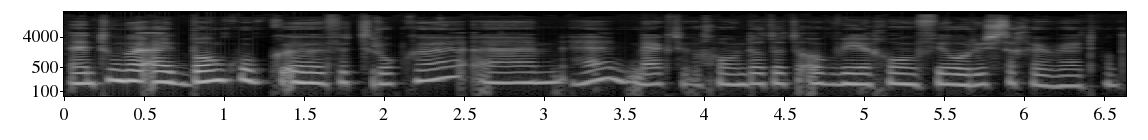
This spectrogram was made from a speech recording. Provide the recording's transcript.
En toen we uit Bangkok uh, vertrokken, um, hè, merkten we gewoon dat het ook weer gewoon veel rustiger werd. Want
